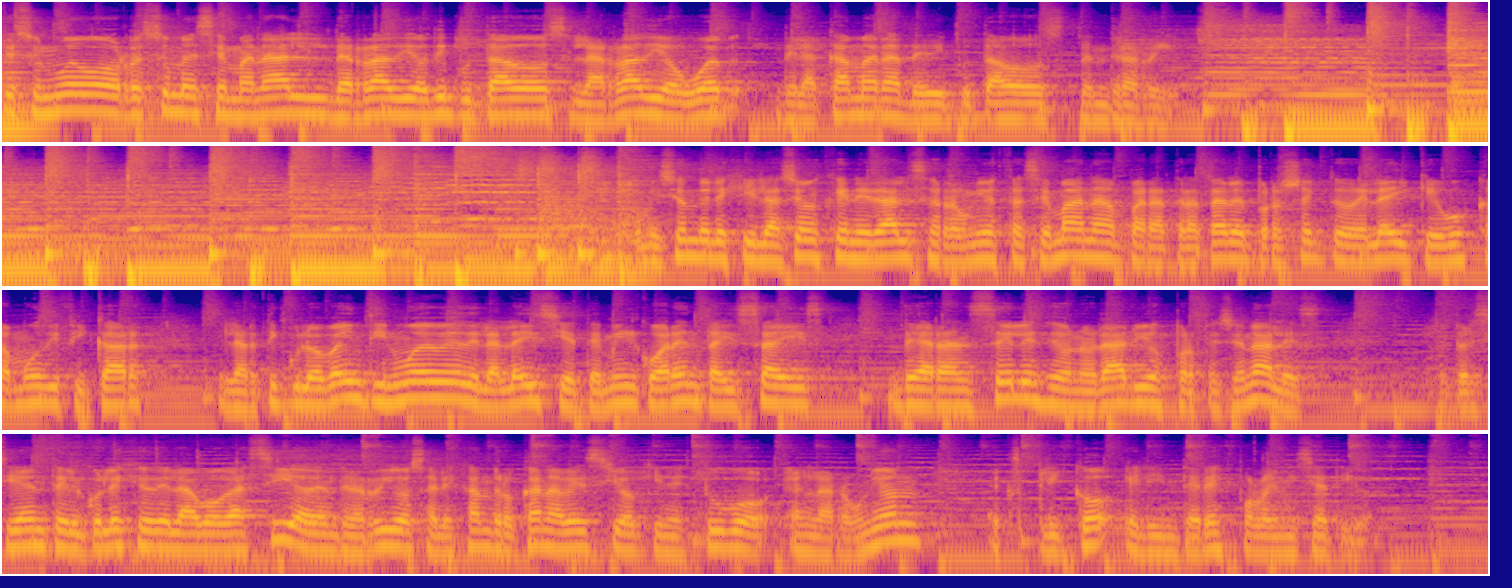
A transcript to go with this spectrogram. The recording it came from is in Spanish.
Este es un nuevo resumen semanal de Radio Diputados, la radio web de la Cámara de Diputados de Entre Ríos. La Comisión de Legislación General se reunió esta semana para tratar el proyecto de ley que busca modificar el artículo 29 de la Ley 7046 de aranceles de honorarios profesionales. El presidente del Colegio de la Abogacía de Entre Ríos, Alejandro Canavesio, quien estuvo en la reunión, explicó el interés por la iniciativa.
